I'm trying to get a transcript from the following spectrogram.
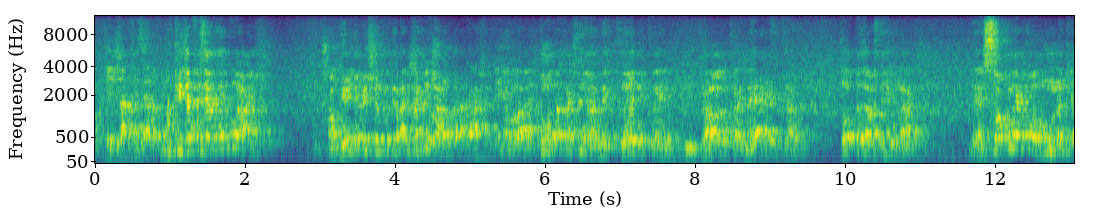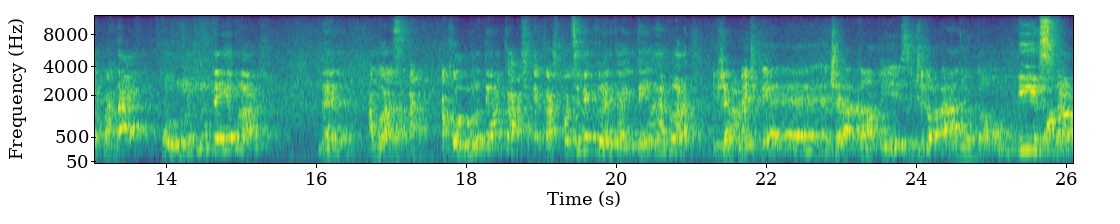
porque já fizeram alguma Porque já fizeram regulagem. Alguém já mexeu para tentar Praticamente toda a caixa tem regulagem. Toda a caixa tem regulagem. Mecânica, hidráulica, elétrica, todas elas têm regulagem. Né? Só quando é coluna, que é a parte da coluna que não tem regulagem. Né? Agora, a, a coluna tem uma caixa, que a caixa pode ser mecânica, aí tem a regulagem. E geralmente o que é, é, é tirar tampa e sentido horário, dão Isso, uma dá,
